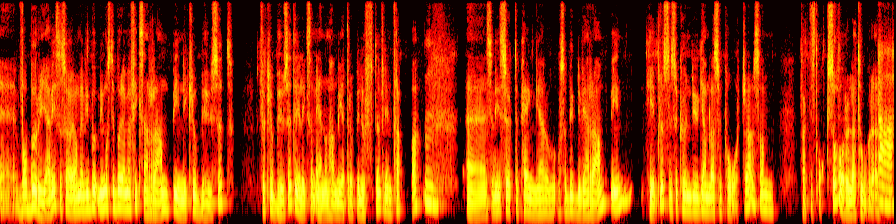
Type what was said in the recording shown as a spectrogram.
eh, var börjar vi? Så sa jag, ja, men vi, vi måste börja med att fixa en ramp in i klubbhuset. För klubbhuset är liksom en och en halv meter upp i luften för det är en trappa. Mm. Eh, så vi sökte pengar och, och, så byggde vi en ramp in. Helt plötsligt så kunde ju gamla supportrar som faktiskt också har rullatorer ja,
